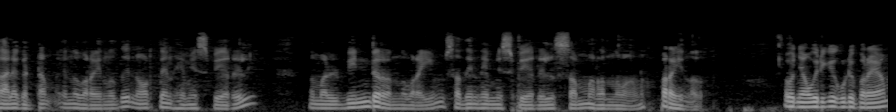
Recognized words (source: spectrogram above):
കാലഘട്ടം എന്ന് പറയുന്നത് നോർത്തേൺ ഹെമിസ്ഫിയറിൽ നമ്മൾ വിന്റർ എന്ന് പറയും. സദേൺ ഹെമിസ്ഫിയറിൽ സമ്മർ എന്നുമാണ് പറയുന്നത്. അപ്പോൾ ഞാൻ ഒരിക്കൽ കൂടി പറയാം.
